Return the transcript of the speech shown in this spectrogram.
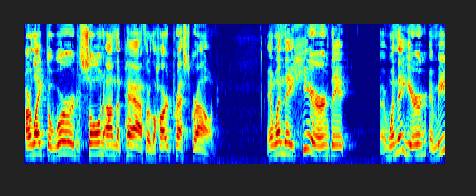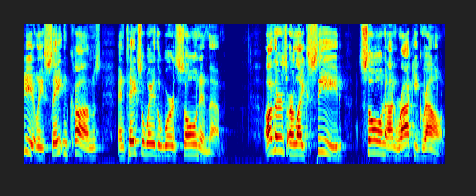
are like the word sown on the path or the hard pressed ground. And when they hear, they when they hear, immediately Satan comes and takes away the word sown in them. Others are like seed sown on rocky ground.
